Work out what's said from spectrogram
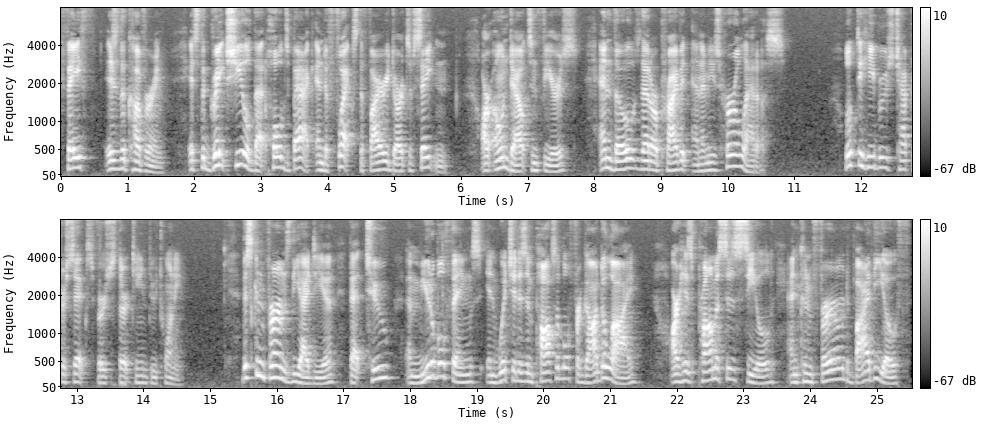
Faith is the covering, it's the great shield that holds back and deflects the fiery darts of Satan, our own doubts and fears, and those that our private enemies hurl at us. Look to Hebrews chapter 6 verse 13 through 20. This confirms the idea that two immutable things in which it is impossible for God to lie are his promises sealed and confirmed by the oath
